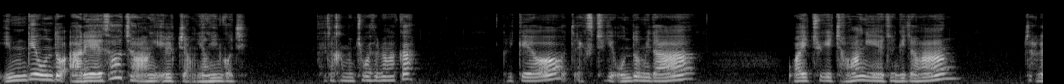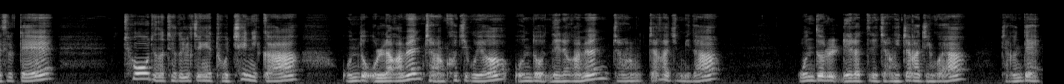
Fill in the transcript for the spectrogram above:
임계온도 아래에서 저항이 일정 0인 거지. 살짝 한번 추가 설명할까? 그릴게요. 자, X축이 온도입니다. Y축이 저항이에요. 전기저항. 자, 그랬을 때 초전도체도 일정의 도체니까 온도 올라가면 저항 커지고요. 온도 내려가면 저항 작아집니다. 온도를 내렸더니 저항이 작아진 거야. 자, 근데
